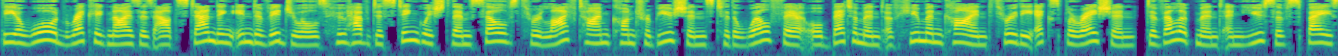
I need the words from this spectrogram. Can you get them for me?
The award recognizes outstanding individuals who have distinguished themselves through lifetime contributions to the welfare or betterment of humankind through the exploration, development and use of space,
